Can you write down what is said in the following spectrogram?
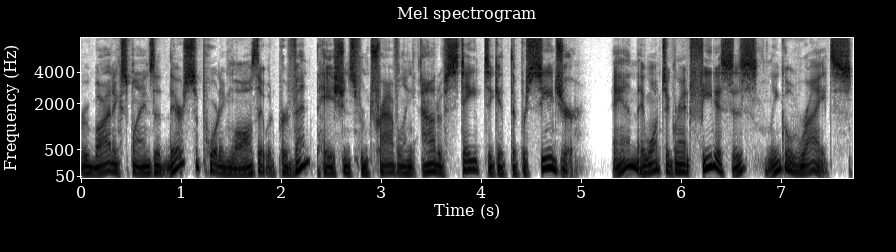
Roubein explains that they're supporting laws that would prevent patients from traveling out of state to get the procedure, and they want to grant fetuses legal rights.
